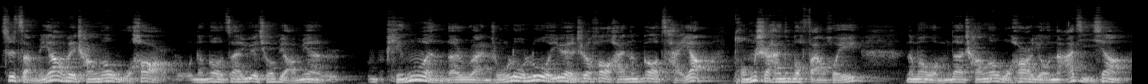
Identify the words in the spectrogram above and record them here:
是怎么样为嫦娥五号能够在月球表面平稳的软着陆落月之后还能够采样，同时还能够返回？那么我们的嫦娥五号有哪几项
